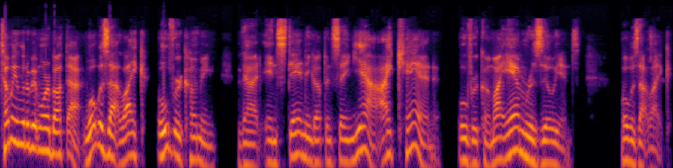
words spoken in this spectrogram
Tell me a little bit more about that. What was that like overcoming that and standing up and saying, yeah, I can overcome. I am resilient. What was that like?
